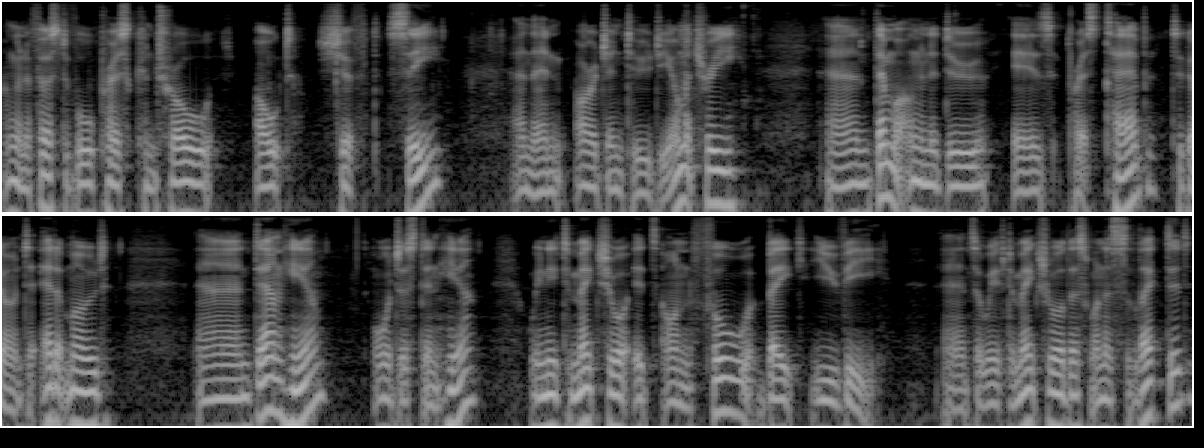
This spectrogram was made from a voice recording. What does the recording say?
I'm going to first of all press Control Alt Shift C and then origin to geometry. And then what I'm going to do is press tab to go into edit mode. And down here or just in here we need to make sure it's on full bake UV and so we have to make sure this one is selected.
